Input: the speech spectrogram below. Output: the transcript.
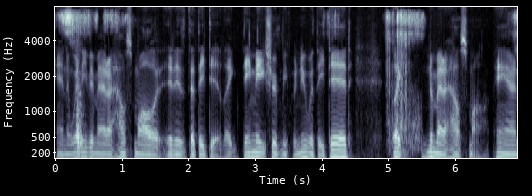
and it wouldn't even matter how small it is that they did. Like they made sure people knew what they did, like no matter how small. And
